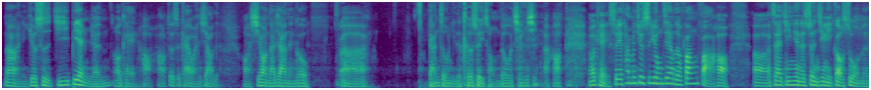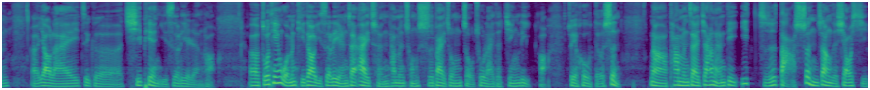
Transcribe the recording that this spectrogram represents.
那你就是畸变人。OK，好好，这是开玩笑的，好，希望大家能够呃赶走你的瞌睡虫都清醒了哈。OK，所以他们就是用这样的方法哈，呃，在今天的圣经里告诉我们，呃，要来这个欺骗以色列人哈。呃，昨天我们提到以色列人在爱城，他们从失败中走出来的经历，啊，最后得胜。那他们在迦南地一直打胜仗的消息，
